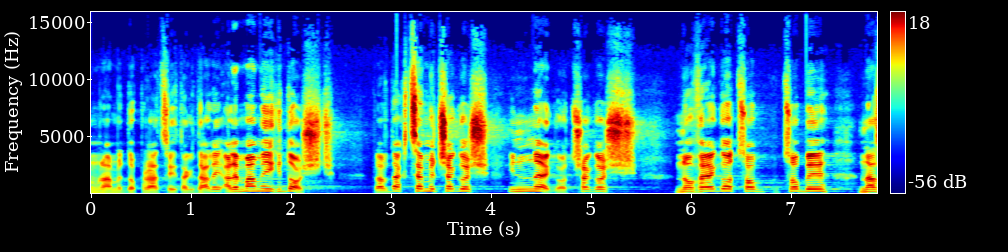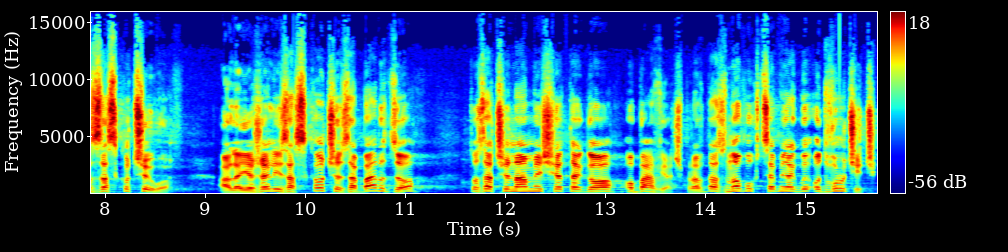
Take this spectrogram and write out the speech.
mamy do pracy i tak dalej, ale mamy ich dość, prawda? Chcemy czegoś innego, czegoś nowego, co, co by nas zaskoczyło. Ale jeżeli zaskoczy za bardzo, to zaczynamy się tego obawiać, prawda? Znowu chcemy jakby odwrócić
